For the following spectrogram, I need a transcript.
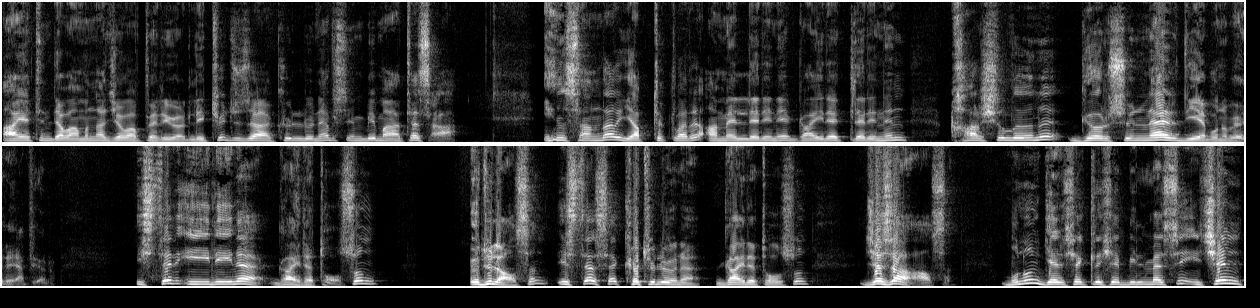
ayetin devamına cevap veriyor. Litücza küllü nefsin bima tes'a insanlar yaptıkları amellerini, gayretlerinin karşılığını görsünler diye bunu böyle yapıyorum. İster iyiliğine gayret olsun, ödül alsın, isterse kötülüğüne gayret olsun, ceza alsın. Bunun gerçekleşebilmesi için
